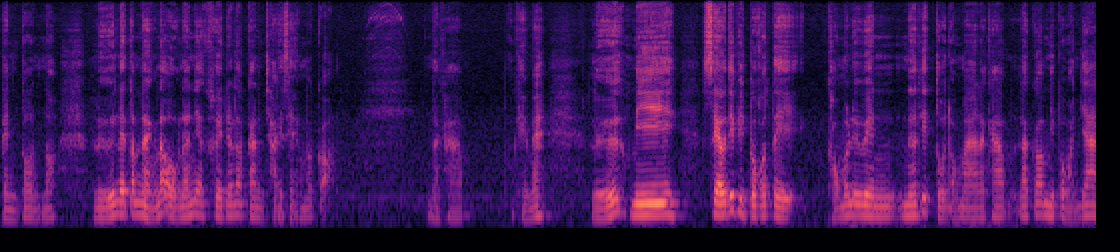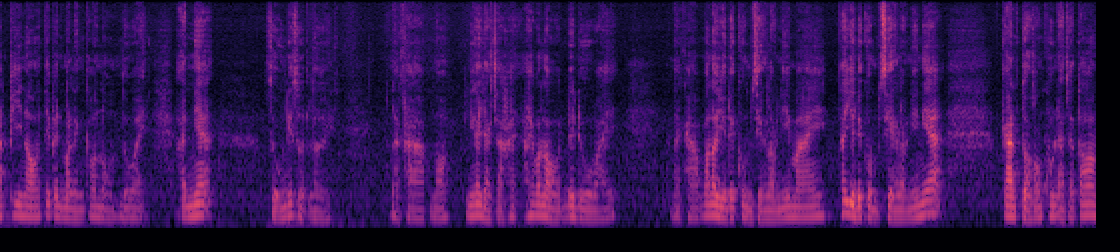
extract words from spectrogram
เป็นต้นเนาะหรือในตำแหน่งหน้าอกนั้นเนี่ยเคยได้รับการฉายแสงมาก่อนนะครับโอเคไหมหรือมีเซลล์ที่ผิดปกติของบริเวณเนื้อที่ตรวจออกมานะครับ แล้วก็มีประวัติญาติพี่น้องที่เป็นมะเร็งเต้านมด้วย อันเนี้ยสูงที่สุดเลยนะครับเนาะนี่ก็อยากจะให้ให้ว่าเราได้ดูไว้นะครับ ว่าเราอยู่ในกลุ่มเสี่ยงเหล่านี้ไหมถ้าอยู่ในกลุ่มเสี่ยงเหล่านี้เนี่ยการตรวจของคุณอาจจะต้อง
